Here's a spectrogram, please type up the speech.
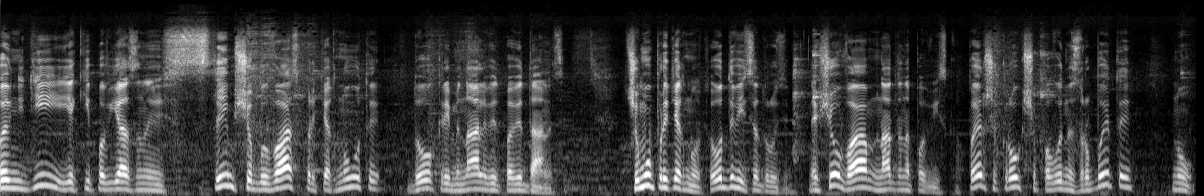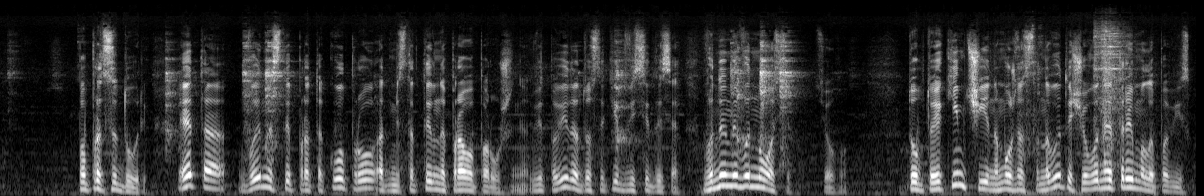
певні дії, які пов'язані з тим, щоб вас притягнути до кримінальної відповідальності. Чому притягнути? От дивіться, друзі, якщо вам надана повістка, перший крок, що повинні зробити, ну, по процедурі, це винести протокол про адміністративне правопорушення відповідно до статті 210. Вони не виносять цього. Тобто, яким чином можна встановити, що вони отримали повістку?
